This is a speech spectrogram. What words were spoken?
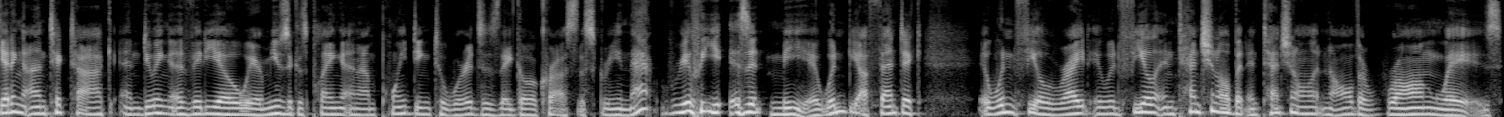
getting on TikTok and doing a video where music is playing and I'm pointing to words as they go across the screen, that really isn't me. It wouldn't be authentic. It wouldn't feel right. It would feel intentional, but intentional in all the wrong ways.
